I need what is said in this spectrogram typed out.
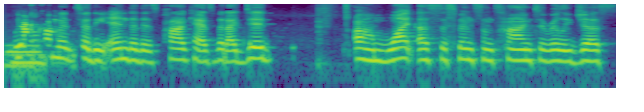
we are coming to the end of this podcast, but I did um, want us to spend some time to really just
